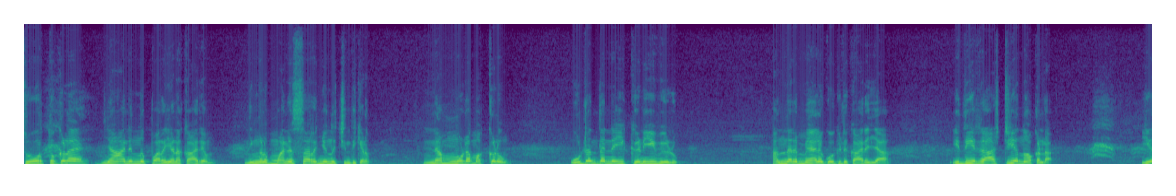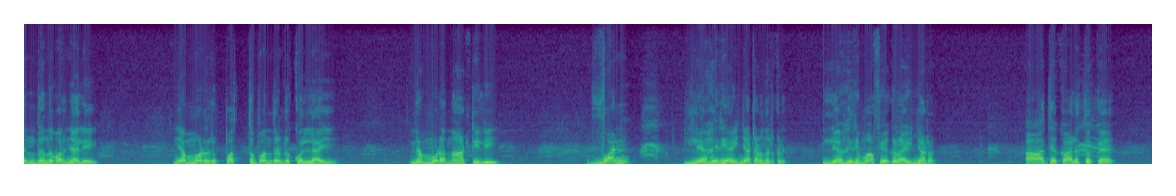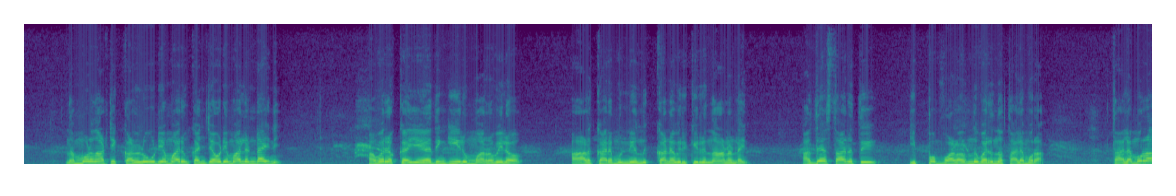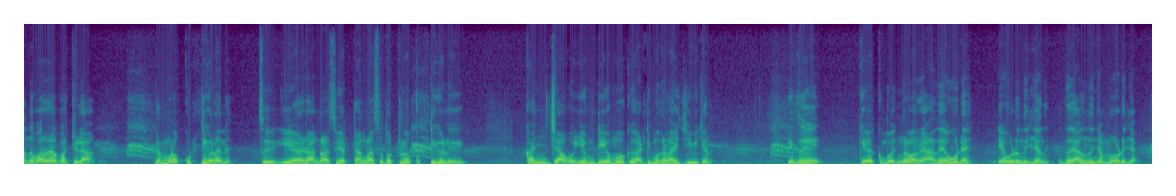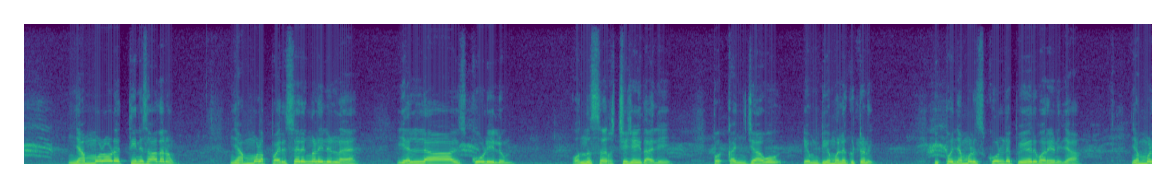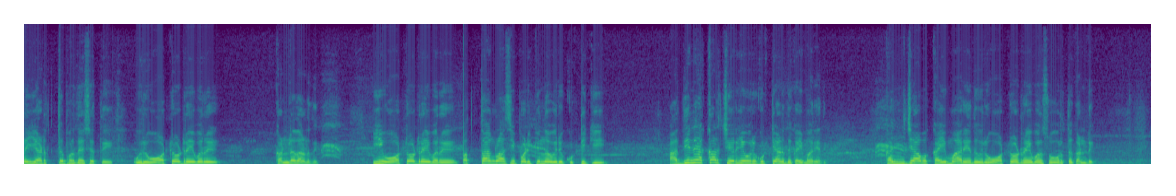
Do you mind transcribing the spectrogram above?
സുഹൃത്തുക്കളെ ഞാനിന്ന് പറയണ കാര്യം നിങ്ങൾ മനസ്സറിഞ്ഞൊന്ന് ചിന്തിക്കണം. നമ്മുടെ മക്കളും ഉടൻ തന്നെ ഈ കെണിയിൽ വീഴും. അന്നേരം മേലെ കോക്കിയിട്ട് കാര്യമില്ല. ഇത് ഈ രാഷ്ട്രീയം നോക്കണ്ട. എന്തെന്ന് പറഞ്ഞാൽ നമ്മളൊരു പത്ത് പന്ത്രണ്ട് കൊല്ലായി നമ്മുടെ നാട്ടിൽ വൻ ലഹരി അഴിഞ്ഞാട്ടാണ് നടക്കുന്നത് ലഹരി മാഫിയകൾ അഴിഞ്ഞാടാൻ. ആദ്യ കാലത്തൊക്കെ നമ്മുടെ നാട്ടിൽ കള്ളുകൂടിയന്മാരും കഞ്ചാവടിയന്മാരും ഉണ്ടായിനി. അവരൊക്കെ ഏതെങ്കിലും മറവിലോ ആൾക്കാരെ മുന്നിൽ നിൽക്കാൻ അവർക്കൊരു നാണുണ്ടായി അതേ സ്ഥാനത്ത് ഇപ്പം വളർന്നു വരുന്ന തലമുറ. തലമുറ എന്ന് പറയാൻ പറ്റില്ല. നമ്മളെ കുട്ടികൾ തന്നെ. ഏഴാം ക്ലാസ് എട്ടാം ക്ലാസ് തൊട്ടുള്ള കുട്ടികൾ കഞ്ചാവും എം ഡി എമ്മൊക്കെ അടിമകളായി ജീവിക്കണം. ഇത് കേൾക്കുമ്പോൾ നിങ്ങൾ പറയും അത് എവിടെ എവിടെ ഒന്നും ഇല്ലയെന്ന് ഇത് അതൊന്നും നമ്മളോടില്ല നമ്മളോട് എത്തിന് സാധനം നമ്മളെ പരിസരങ്ങളിലുള്ള എല്ലാ സ്കൂളിലും ഒന്ന് സെർച്ച് ചെയ്താൽ ഇപ്പോൾ കഞ്ചാവ് എം ഡി എം എല്ലാം കിട്ടണ്. ഇപ്പോൾ നമ്മൾ സ്കൂളിന്റെ പേര് പറയണില്ല. നമ്മൾ ഈ അടുത്ത പ്രദേശത്ത് ഒരു ഓട്ടോ ഡ്രൈവർ കണ്ടതാണിത്. ഈ ഓട്ടോ ഡ്രൈവർ പത്താം ക്ലാസ്സിൽ പഠിക്കുന്ന ഒരു കുട്ടിക്ക് അതിനേക്കാൾ ചെറിയ ഒരു കുട്ടിയാണിത് കൈമാറിയത്. കഞ്ചാവ് കൈമാറിയത് ഒരു ഓട്ടോ ഡ്രൈവർ സുഹൃത്ത് കണ്ട്.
